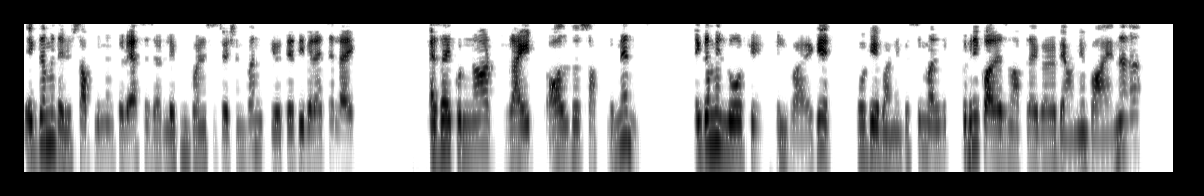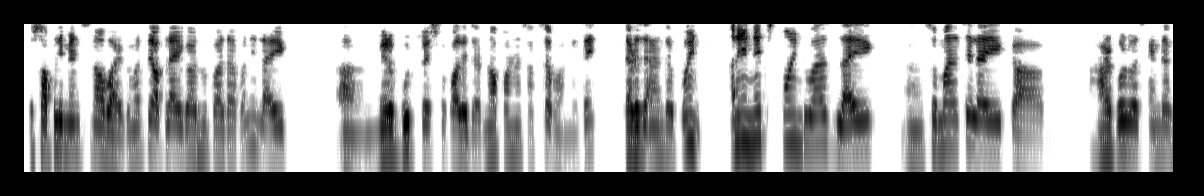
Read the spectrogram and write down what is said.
एकदमै धेरै सप्लिमेन्ट्सहरू एसेसहरू लेख्नुपर्ने सिचुएसन पनि थियो त्यति बेला चाहिँ like as I could not write all those supplements एकदमै लो फिल भयो कि ओके भनेपछि मैले कुनै कलेजमा अप्लाई गरेर भ्याउने भएन त्यो सप्लिमेन्ट्स नभएको मात्रै अप्लाई गर्नु पर्दा पनि लाइक मेरो गुड चोइसको कलेजहरू नपढ्न सक्छ भन्ने चाहिँ द्याट इज एनदर पोइन्ट अनि next point was like so मैले चाहिँ like Harvard was kind of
